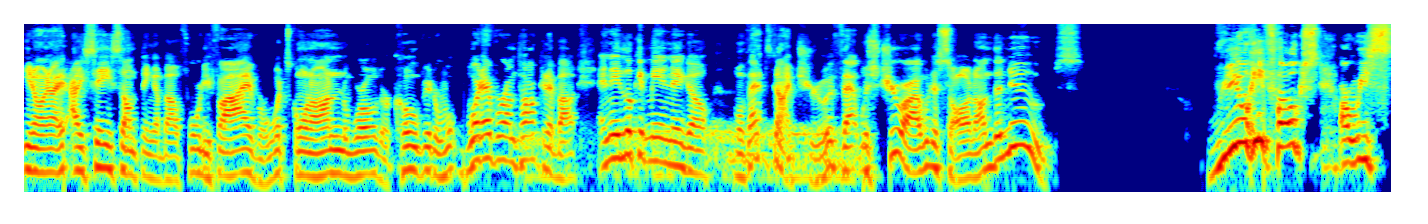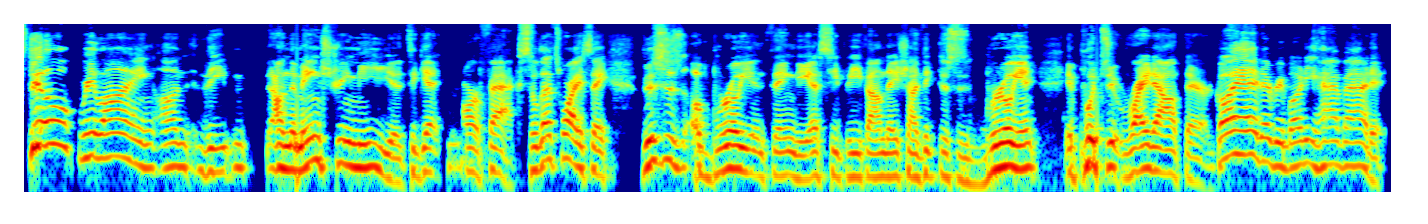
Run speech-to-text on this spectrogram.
you know, and I, I, say something about 45 or what's going on in the world or COVID or wh- whatever I'm talking about. And they look at me and they go, well, that's not true. If that was true, I would have saw it on the news. Really, folks? Are we still relying on the on the mainstream media to get our facts? So that's why I say this is a brilliant thing, the SCP Foundation. I think this is brilliant. It puts it right out there. Go ahead, everybody, have at it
